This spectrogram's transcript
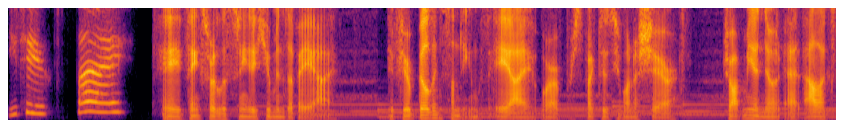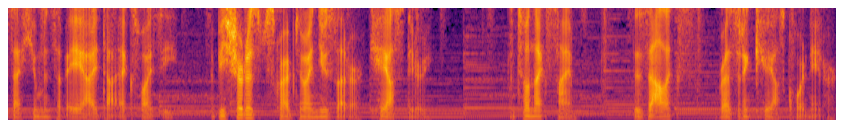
You too. Bye. Hey, thanks for listening to Humans of AI. If you're building something with AI or have perspectives you want to share, drop me a note at alex at humansofai.xyz. And be sure to subscribe to my newsletter, Chaos Theory. Until next time, this is Alex, Resident Chaos Coordinator.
